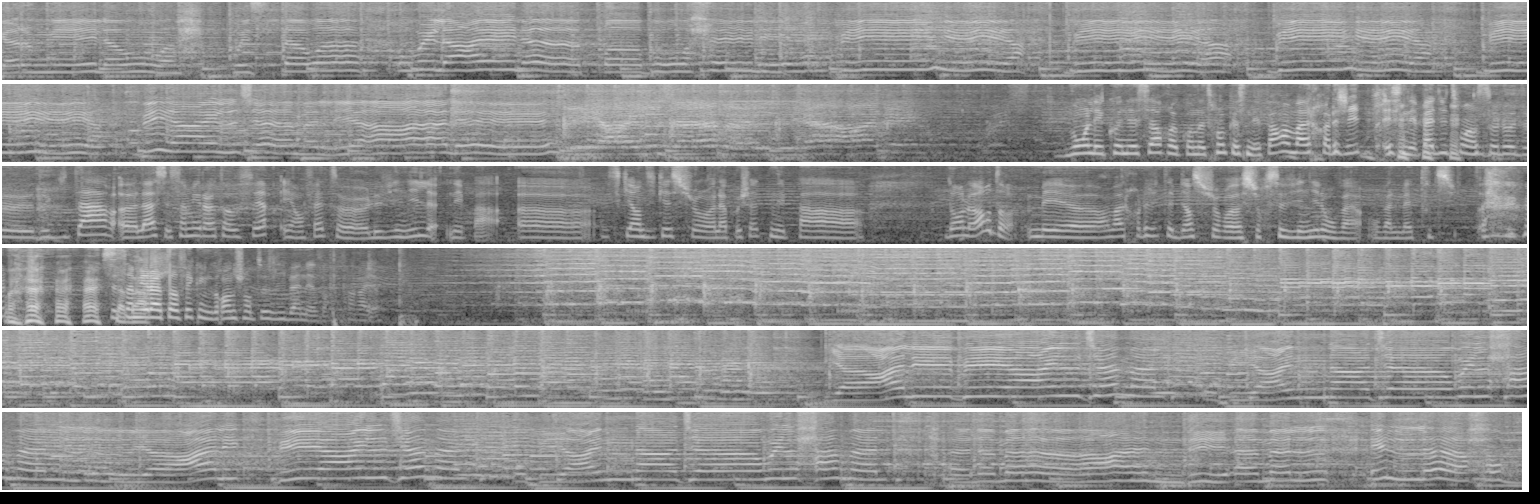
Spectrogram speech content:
كرمي لوح واستوى والعنب طابو حلي. Bon, les connaisseurs reconnaîtront que ce n'est pas Omar Khorjit et ce n'est pas du tout un solo de, guitare. Euh, là, c'est Samira Taoufir et en fait, euh, le vinyle n'est pas. Euh, ce qui est indiqué sur la pochette n'est pas dans l'ordre, mais Omar Khorjit est bien sûr sur ce vinyle, on va, on va le mettre tout de suite. C'est Samira. Taufik, une grande chanteuse libanaise, hein, par ailleurs.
